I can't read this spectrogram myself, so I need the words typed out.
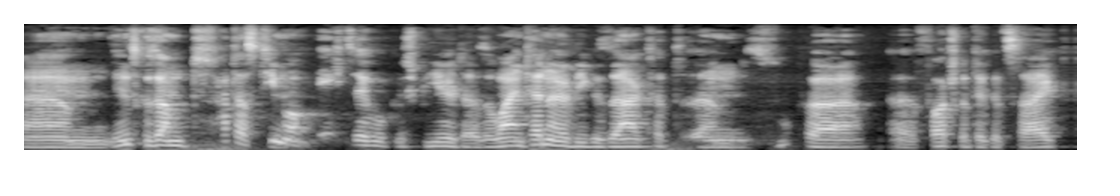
Ähm, insgesamt hat das Team auch echt sehr gut gespielt. Also Ryan Tanner, wie gesagt, hat ähm, super äh, Fortschritte gezeigt.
